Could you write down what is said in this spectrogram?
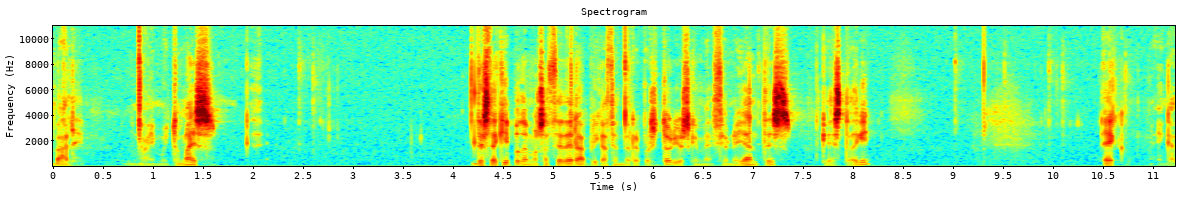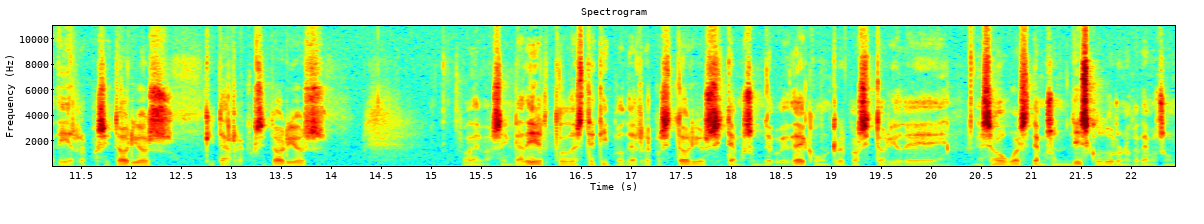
Vale, non hai moito máis. Desde aquí podemos acceder á aplicación de repositorios que mencionei antes, que está aquí. E engadir repositorios, quitar repositorios. Podemos engadir todo este tipo de repositorios. Si temos un DVD con un repositorio de, de software, se temos un disco duro no que temos un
